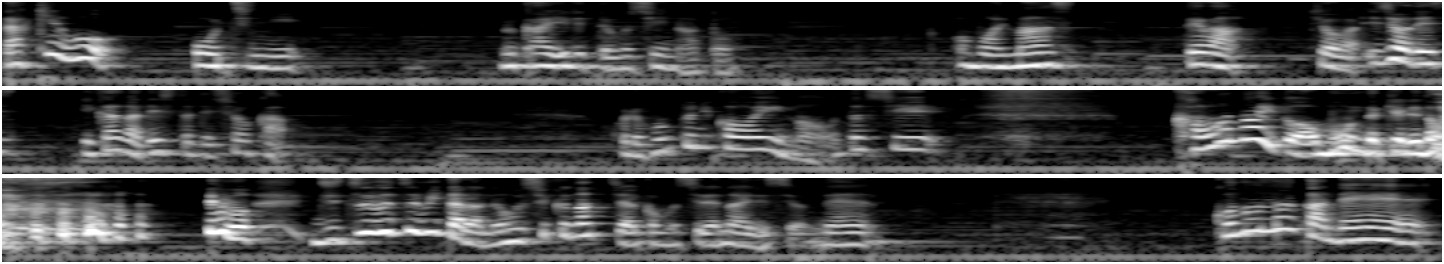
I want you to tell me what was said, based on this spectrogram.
だけをお家に迎え入れてほしいなと思います。では今日は以上です。いかがでしたでしょうか？これ本当に可愛いな。私買わないとは思うんだけれど。でも実物見たらね欲しくなっちゃうかもしれないですよね。この中で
